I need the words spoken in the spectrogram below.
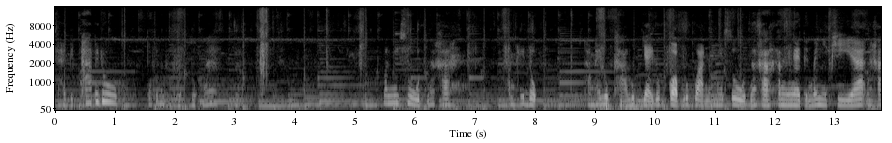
จะให้ปิดพาไปดูตรงที่มันดกดกมาก มันมีสูตรนะคะทำให้ดกทำให้ลูกขาวลูกใหญ่ลูกกรอบลูกหวานมันมีสูตรนะคะทำยังไงถึงไม่มีเพี้ยนะคะ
